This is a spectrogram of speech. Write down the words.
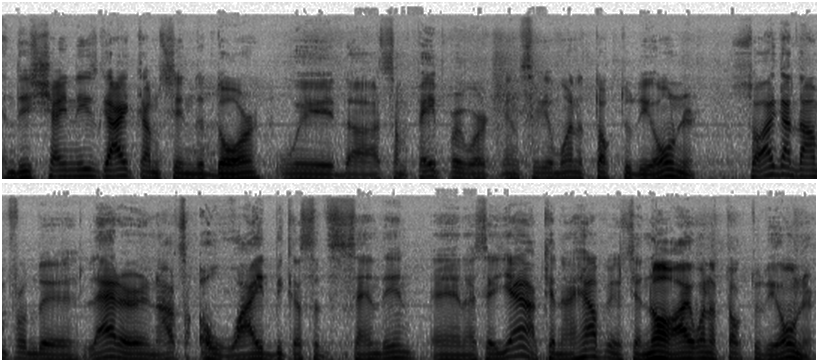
And this Chinese guy comes in the door with uh, some paperwork and said, I want to talk to the owner. So I got down from the ladder and I was all white because of the sanding. And I said, Yeah, can I help you? He said, No, I want to talk to the owner.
